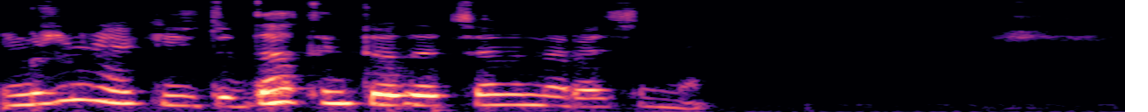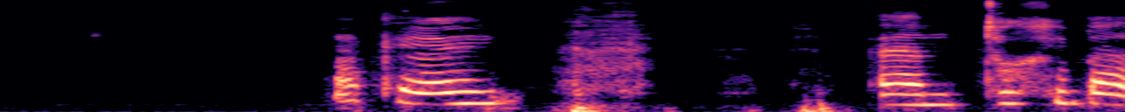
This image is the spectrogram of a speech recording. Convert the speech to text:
możemy jakiś dodatek dodać, ale na razie nie. Okej. Em, to chyba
